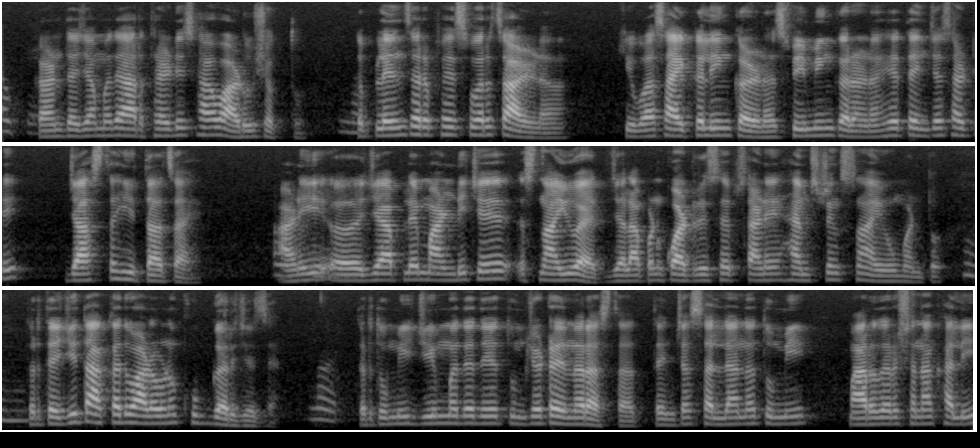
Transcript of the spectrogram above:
ओके कारण त्याच्यामध्ये आर्थरायटिस हा वाढू शकतो तर बरं. प्लेन सरफेसवर चालणं किंवा सायकलिंग करणं स्विमिंग करणं हे त्यांच्यासाठी जास्त हिताचं आहे आणि ओके. अ, जे आपले मांडीचे स्नायू आहेत ज्याला आपण क्वाड्रिसेप्स आणि हॅमस्ट्रिंग स्नायू म्हणतो हम्म. तर त्याची ताकद वाढवणं खूप गरजेचं आहे बरं. तर तुम्ही जिममध्ये जे तुमचे ट्रेनर असतात त्यांच्या सल्ल्यानं तुम्ही मार्गदर्शनाखाली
